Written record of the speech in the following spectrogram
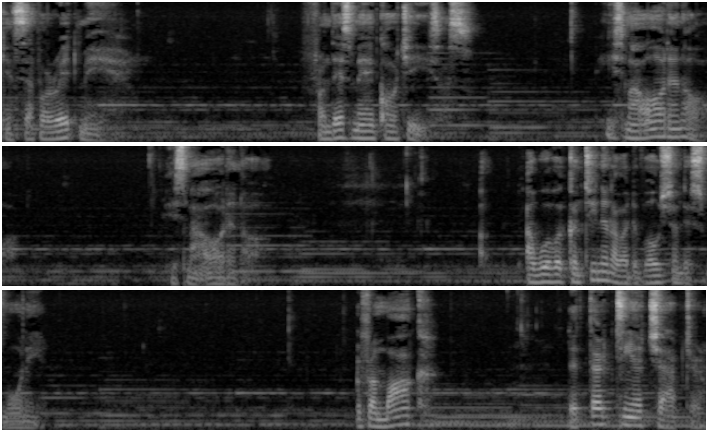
can separate me from this man called Jesus. He's my all in all. He's my all in all. I will continue our devotion this morning from Mark, the 13th chapter,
